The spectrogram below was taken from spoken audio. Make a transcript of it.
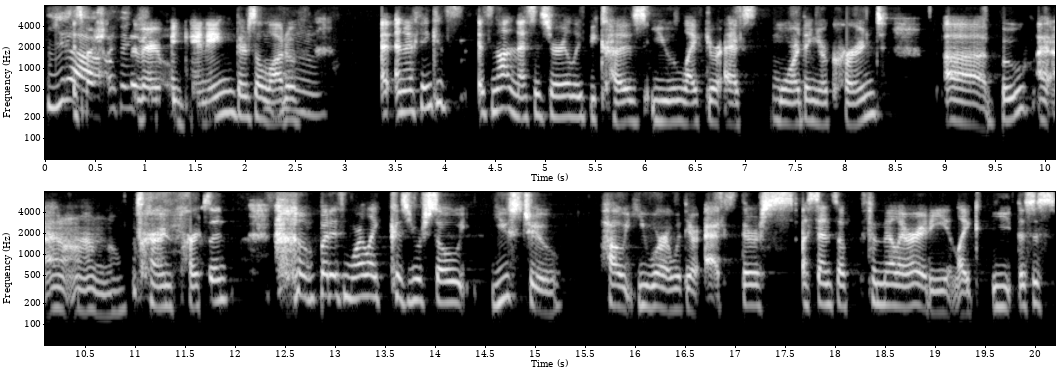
Yeah, Especially I at think the very so. beginning. There's a lot of Mhm. A- and I think it's it's not necessarily because you like your ex more than your current uh boo I, I, don't, I don't know current person but it's more like because you're so used to how you were with your ex there's a sense of familiarity like you, this is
